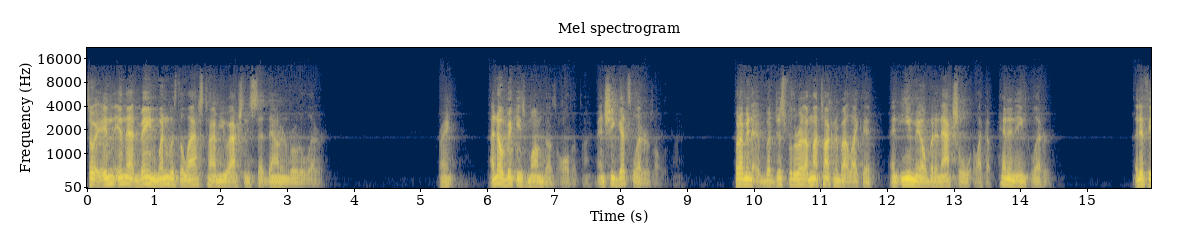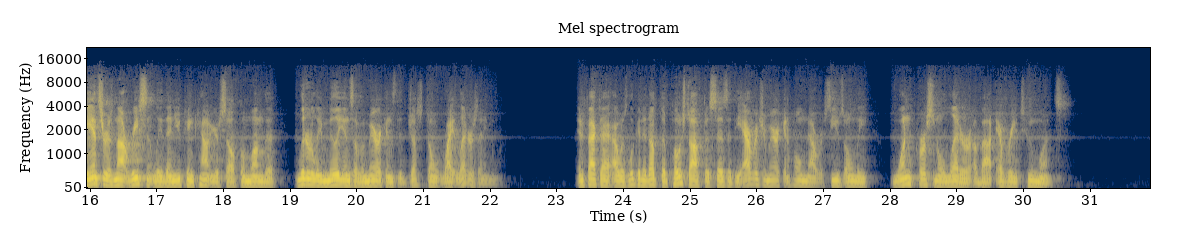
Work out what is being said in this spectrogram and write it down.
So, in, in that vein, when was the last time you actually sat down and wrote a letter? Right? I know Vicky's mom does all the time, and she gets letters all the time. But I mean, but just for the rest, I'm not talking about like a, an email, but an actual, like a pen and ink letter. And if the answer is not recently, then you can count yourself among the literally millions of Americans that just don't write letters anymore. In fact, I, I, was looking it up. The post office says that the average American home now receives only one personal letter about every two months.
